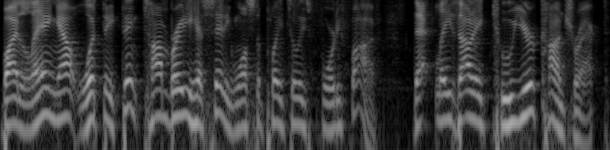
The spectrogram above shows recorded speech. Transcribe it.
by laying out what they think. Tom Brady has said he wants to play till he's 45. That lays out a two year contract.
